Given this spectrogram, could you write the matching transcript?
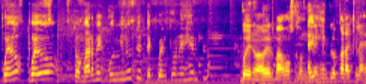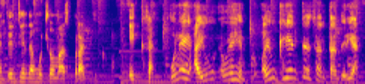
¿Puedo, ¿Puedo tomarme un minuto y te cuento un ejemplo? Bueno, a ver, vamos con un ejemplo para que la gente entienda mucho más práctico. Exacto. Un, hay un, un ejemplo. Hay un cliente santanderiano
